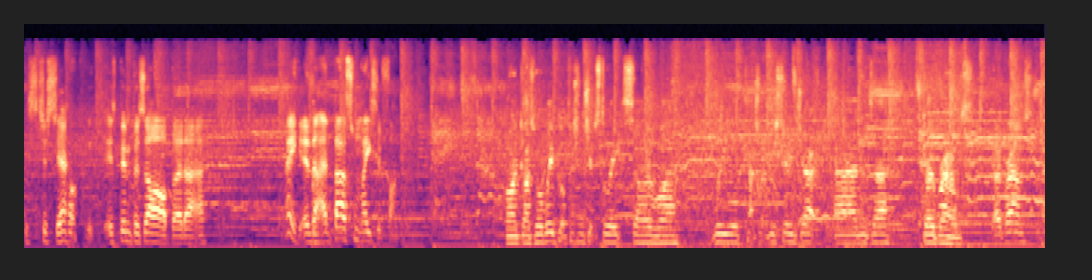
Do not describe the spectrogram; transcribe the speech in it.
It's just yeah, it's been bizarre, but uh, Hey, that, that's what makes it fun. All right, guys. Well, we've got fish and chips to eat, so uh, we will catch up with you soon, Jack. And uh, go Browns. Go Browns.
